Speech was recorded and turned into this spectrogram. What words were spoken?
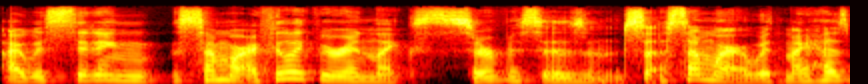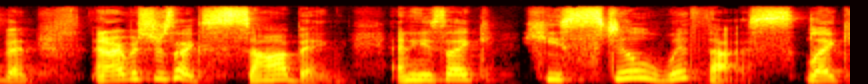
I was sitting somewhere. I feel like we were in like services and so, somewhere with my husband, and I was just like sobbing. And he's like, he's still with us. Like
